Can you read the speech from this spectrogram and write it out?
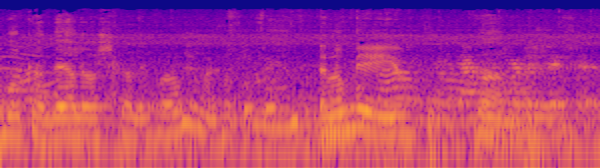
boca dela, eu acho que é levando, mas eu tô vendo. É no Vamos? meio. Vamos.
